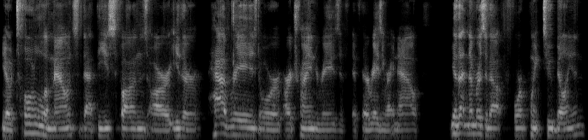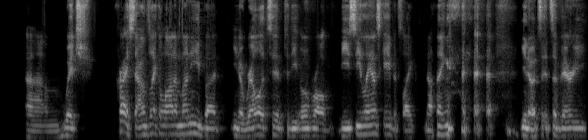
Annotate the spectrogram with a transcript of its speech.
you know total amount that these funds are either have raised or are trying to raise if, if they're raising right now you know that number is about 4.2 billion um, which probably sounds like a lot of money but you know relative to the overall vc landscape it's like nothing. You know it's, it's a very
